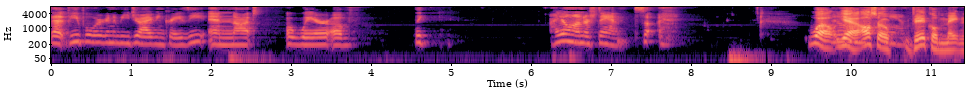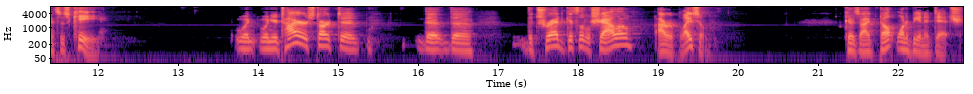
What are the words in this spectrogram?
that people were going to be driving crazy and not aware of like I don't understand. So Well, yeah. Also, vehicle maintenance is key. When when your tires start to the the the tread gets a little shallow, I replace them because I don't want to be in a ditch.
